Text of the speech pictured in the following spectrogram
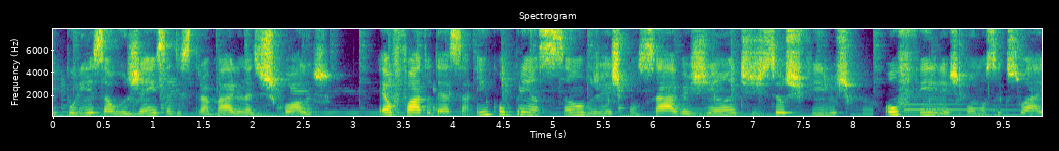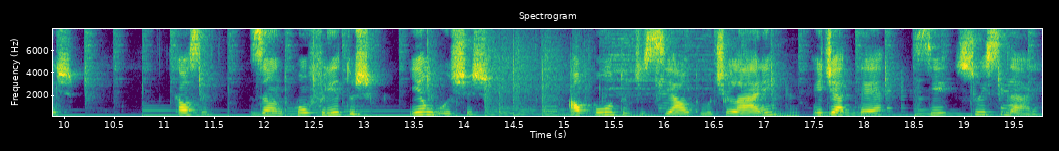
e por isso a urgência desse trabalho nas escolas é o fato dessa incompreensão dos responsáveis diante de seus filhos ou filhas homossexuais, causando conflitos e angústias, ao ponto de se automutilarem e de até se suicidarem.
